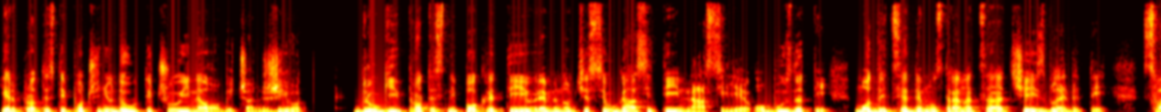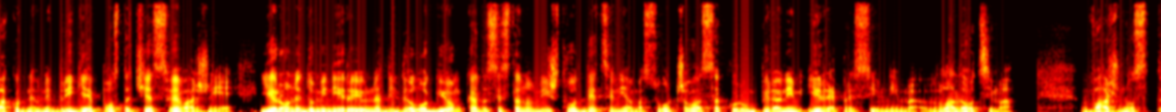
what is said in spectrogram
jer protesti počinju da utiču i na običan život. Drugi protestni pokreti vremenom će se ugasiti, nasilje obuzdati, modrice demonstranaca će izbledeti. Svakodnevne brige postaće sve važnije, jer one dominiraju nad ideologijom kada se stanovništvo decenijama suočava sa korumpiranim i represivnim vladaocima. Važnost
